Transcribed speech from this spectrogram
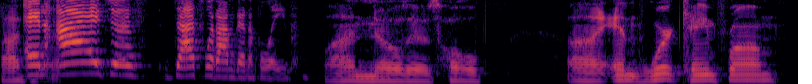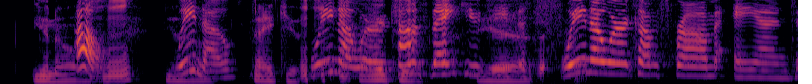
I- and I just, that's what I'm gonna believe. Well, I know there's hope. Uh, and where it came from, you know. Oh, Mm-hmm. We know. Thank you. We know where it Thank you. comes. Thank you, Yeah. Jesus. We know where it comes from, and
